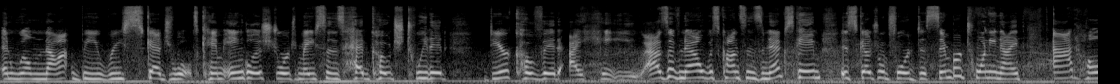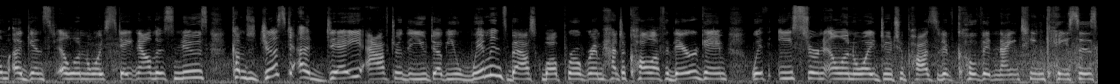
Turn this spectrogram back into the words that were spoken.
and will not be rescheduled. Kim English, George Mason's head coach tweeted Dear COVID, I hate you. As of now, Wisconsin's next game is scheduled for December 29th at home against Illinois State. Now, this news comes just a day after the UW women's basketball program had to call off their game with Eastern Illinois due to positive COVID 19 cases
